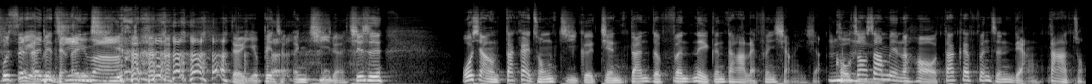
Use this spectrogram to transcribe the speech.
不是也变成 NG 吗？对，也变成 NG 了。其实我我想大概从几个简单的分类跟大家来分享一下。口罩上面呢，哈，大概分成两大种，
